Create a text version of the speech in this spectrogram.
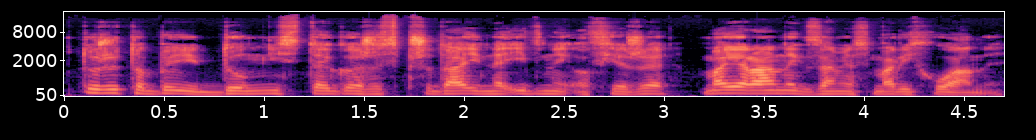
którzy to byli dumni z tego, że sprzedali naiwnej ofierze majeranek zamiast marihuany.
